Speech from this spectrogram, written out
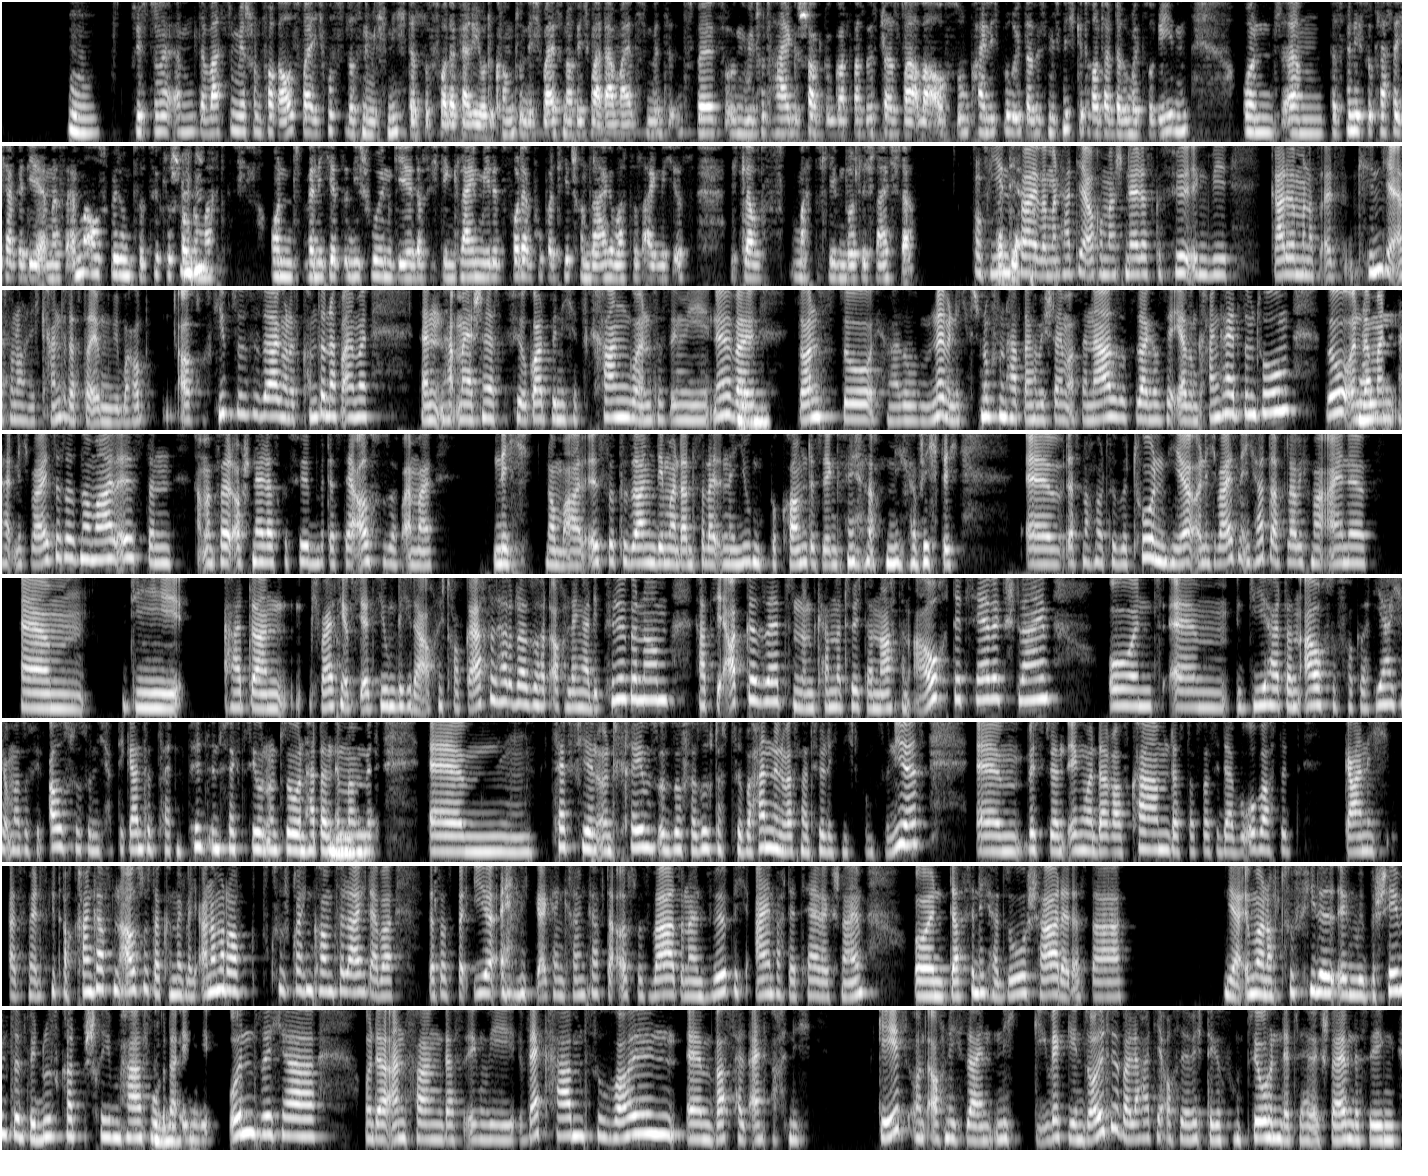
Hm. Siehst du, ähm, da warst du mir schon voraus, weil ich wusste das nämlich nicht, dass das vor der Periode kommt. Und ich weiß noch, ich war damals mit zwölf irgendwie total geschockt. Oh Gott, was ist das? War aber auch so peinlich berührt, dass ich mich nicht getraut habe, darüber zu reden. Und ähm, das finde ich so klasse. Ich habe ja die MFM-Ausbildung zur Zyklusshow mhm. gemacht. Und wenn ich jetzt in die Schulen gehe, dass ich den kleinen Mädels vor der Pubertät schon sage, was das eigentlich ist, ich glaube, das macht das Leben deutlich leichter. Auf jeden Fall, weil man hat ja auch immer schnell das Gefühl, irgendwie, gerade wenn man das als Kind ja erstmal noch nicht kannte, dass da irgendwie überhaupt Ausdruck gibt sozusagen und es kommt dann auf einmal, dann hat man ja schnell das Gefühl, oh Gott, bin ich jetzt krank und ist das irgendwie, ne, weil mhm. sonst so, mal so, ne, wenn ich jetzt Schnupfen habe, dann habe ich Schleim aus der Nase sozusagen, das ist ja eher so ein Krankheitssymptom, so und ja. wenn man halt nicht weiß, dass das normal ist, dann hat man vielleicht auch schnell das Gefühl, dass der Ausfluss auf einmal nicht normal ist, sozusagen, den man dann vielleicht in der Jugend bekommt. Deswegen finde ich es auch mega wichtig, äh, das nochmal zu betonen hier. Und ich weiß nicht, ich hatte auch, glaube ich, mal eine ähm, die hat dann, ich weiß nicht, ob sie als Jugendliche da auch nicht drauf geachtet hat oder so, hat auch länger die Pille genommen, hat sie abgesetzt und dann kam natürlich danach dann auch der Zervixschleim und ähm, die hat dann auch sofort gesagt, ja, ich habe immer so viel Ausschuss und ich habe die ganze Zeit eine Pilzinfektion und so und hat dann mhm. immer mit ähm, Zäpfchen und Cremes und so versucht, das zu behandeln, was natürlich nicht funktioniert, ähm, bis wir dann irgendwann darauf kamen, dass das, was sie da beobachtet, gar nicht, also ich meine, es gibt auch krankhaften Ausfluss, da können wir gleich auch nochmal drauf zu sprechen kommen vielleicht, aber dass das bei ihr eigentlich gar kein krankhafter Ausfluss war, sondern wirklich einfach der Zervixschleim. Und das finde ich halt so schade, dass da ja immer noch zu viele irgendwie beschämt sind, wie du es gerade beschrieben hast, mhm. oder irgendwie unsicher und da anfangen, das irgendwie weghaben zu wollen, ähm, was halt einfach nicht geht und auch nicht sein, nicht weggehen sollte, weil er hat ja auch sehr wichtige Funktionen, der Zervixschleim. Deswegen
